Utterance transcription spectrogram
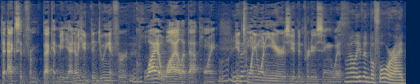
the exit from Beckett Media. I know you'd been doing it for quite a while at that point. you had even- 21 years you had been producing with. Well, even before I'd,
